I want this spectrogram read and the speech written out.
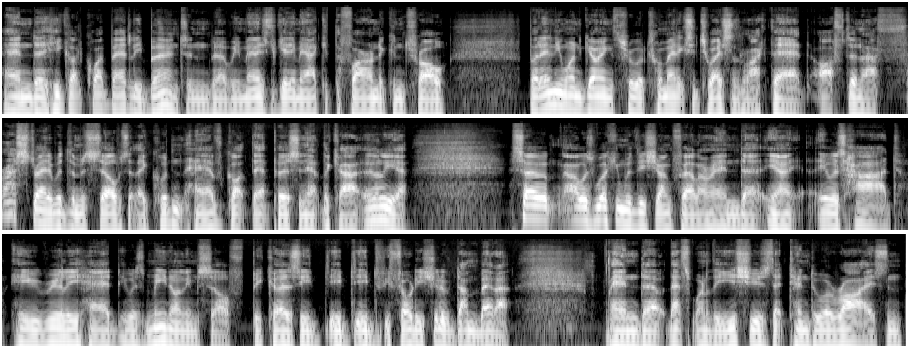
And uh, he got quite badly burnt, and uh, we managed to get him out, get the fire under control But anyone going through a traumatic situation like that often are frustrated with themselves that they couldn't have got that person out the car earlier. So I was working with this young fella, and uh, you know it was hard. He really had he was mean on himself because he he, he felt he should have done better, and uh, that's one of the issues that tend to arise. And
